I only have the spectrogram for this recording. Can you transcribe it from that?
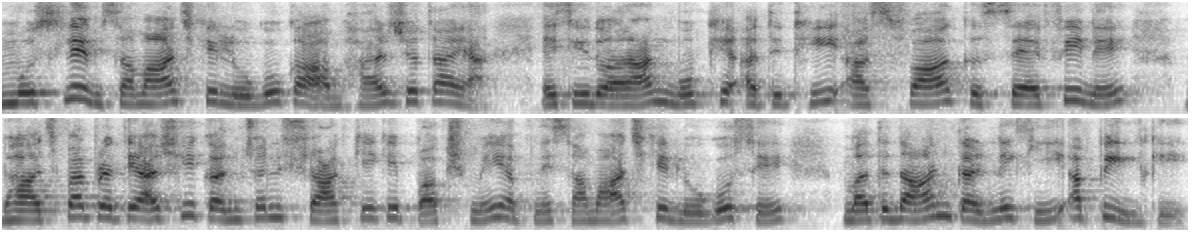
मुस्लिम समाज के लोगों का आभार जताया। इसी दौरान मुख्य अतिथि अशफाक सैफी ने भाजपा प्रत्याशी कंचन शाक्य के पक्ष में अपने समाज के लोगों से मतदान करने की अपील की।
